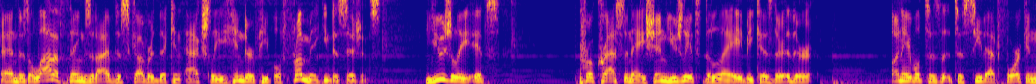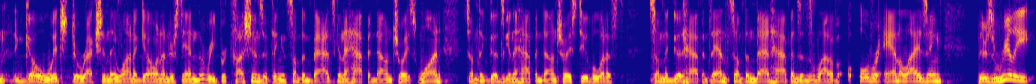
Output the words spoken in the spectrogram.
And there's a lot of things that I've discovered that can actually hinder people from making decisions. Usually it's procrastination, usually it's delay because they're they're unable to to see that fork and go which direction they want to go and understand the repercussions. They're thinking something bad's going to happen down choice one, something good's going to happen down choice two. But what if something good happens and something bad happens? And there's a lot of over analyzing. There's really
